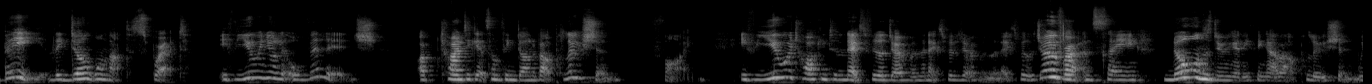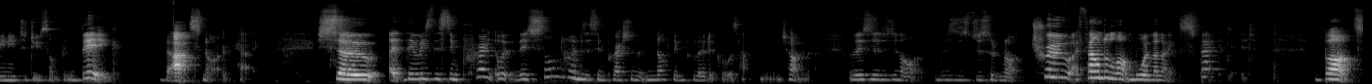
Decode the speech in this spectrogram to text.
B, they don't want that to spread. If you in your little village are trying to get something done about pollution, fine. If you were talking to the next village over and the next village over and the next village over and saying, no one's doing anything about pollution, we need to do something big, that's not okay. So uh, there is this impression. There's sometimes this impression that nothing political is happening in China, and this is not. This is just sort of not true. I found a lot more than I expected, but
